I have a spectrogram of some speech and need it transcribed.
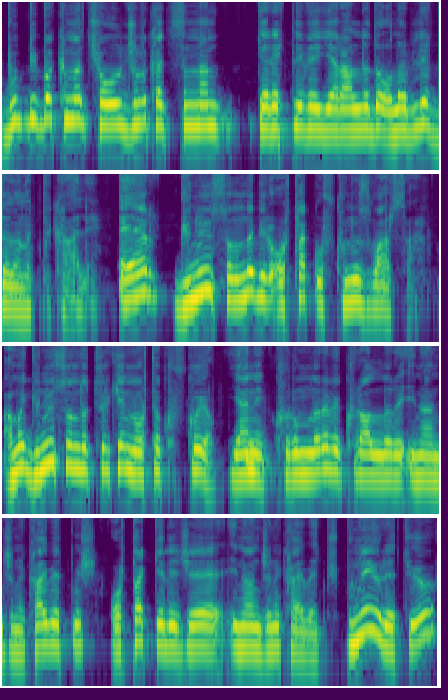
Bu bir bakıma çoğulculuk açısından gerekli ve yararlı da olabilir dağınıklık hali. Eğer günün sonunda bir ortak ufkunuz varsa ama günün sonunda Türkiye'nin ortak ufku yok. Yani hı kurumlara ve kuralları inancını kaybetmiş, ortak geleceğe inancını kaybetmiş. Bu ne üretiyor?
